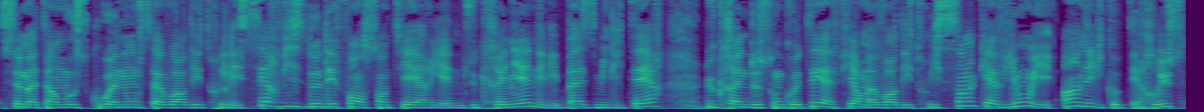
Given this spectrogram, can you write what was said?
Ce matin, Moscou annonce avoir détruit les services de défense antiaérienne ukrainienne et les bases militaires. L'Ukraine, de son côté, affirme avoir détruit cinq avions et un hélicoptère russe.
